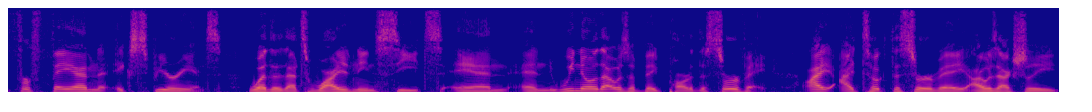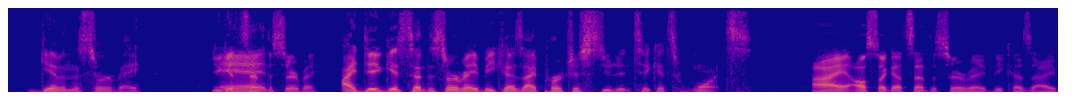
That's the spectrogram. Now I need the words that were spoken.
for fan experience, whether that's widening seats and and we know that was a big part of the survey. I I took the survey. I was actually given the survey. You get sent the survey. I did get sent the survey because I purchased student tickets once. I also got sent the survey because I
